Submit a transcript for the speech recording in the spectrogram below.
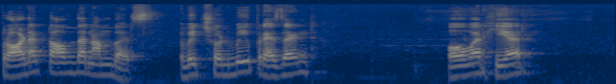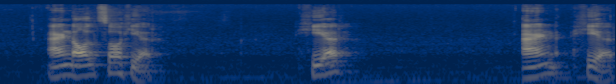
product of the numbers which should be present over here and also here, here and here.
